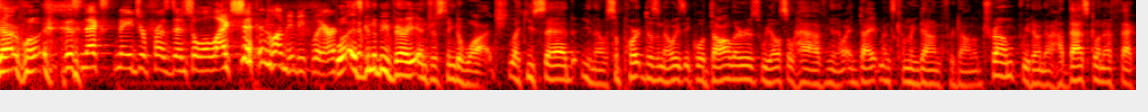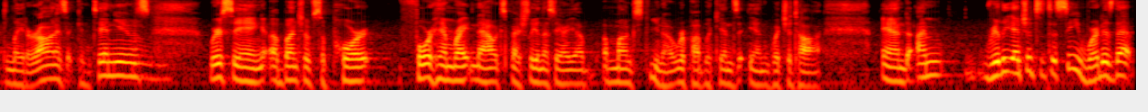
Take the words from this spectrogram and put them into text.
Yeah, well, this next major presidential election, let me be clear. Well, it's going to be very interesting to watch. Like you said, you know, support doesn't always equal dollars. We also have, you know, indictments coming down for Donald Trump. We don't know how that's going to affect later on as it continues. Mm-hmm. We're seeing a bunch of support for him right now, especially in this area amongst, you know, Republicans in Wichita. And I'm really interested to see where does that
